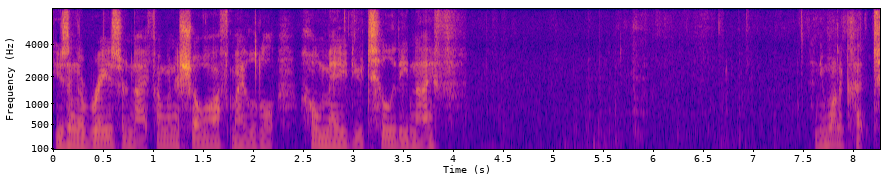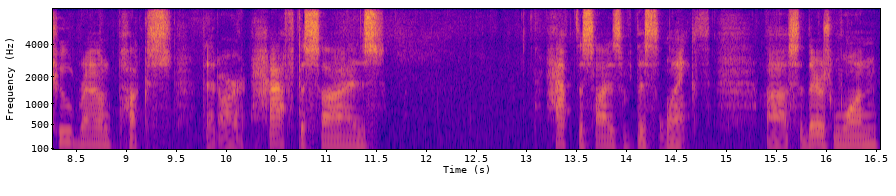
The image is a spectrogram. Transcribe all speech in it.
using a razor knife. I'm going to show off my little homemade utility knife. And you want to cut two round pucks that are half the size half the size of this length. Uh, so there's one.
